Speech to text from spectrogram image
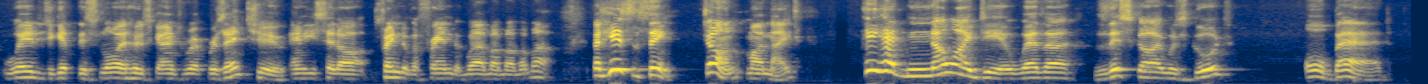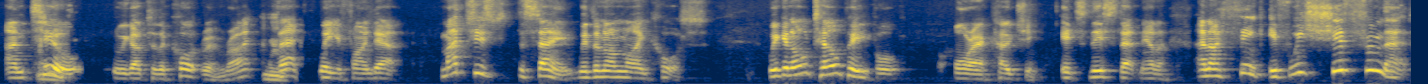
where did you get this lawyer who's going to represent you? And he said, oh, friend of a friend, blah, blah, blah, blah, blah. But here's the thing John, my mate, he had no idea whether this guy was good or bad until mm. we got to the courtroom, right? Mm. That's where you find out. Much is the same with an online course. We can all tell people or our coaching, it's this, that, and the other. And I think if we shift from that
